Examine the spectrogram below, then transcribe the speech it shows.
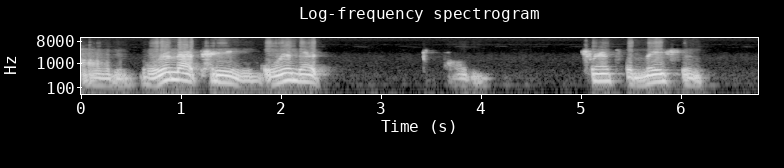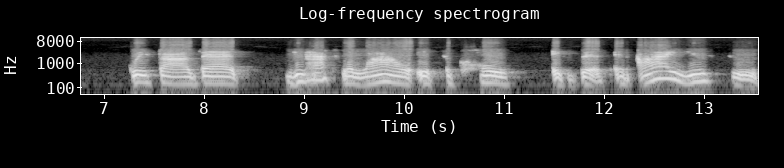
um, or in that pain, or in that um, transformation, Gwisa, that you have to allow it to coexist. And I used to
